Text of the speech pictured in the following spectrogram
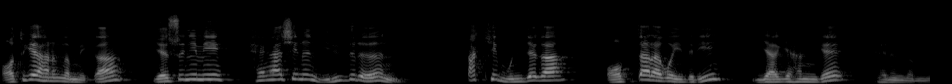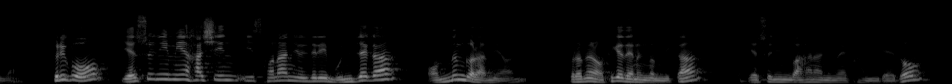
어떻게 하는 겁니까? 예수님이 행하시는 일들은 딱히 문제가 없다라고 이들이 이야기한 게 되는 겁니다. 그리고 예수님이 하신 이 선한 일들이 문제가 없는 거라면 그러면 어떻게 되는 겁니까? 예수님과 하나님의 관계도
